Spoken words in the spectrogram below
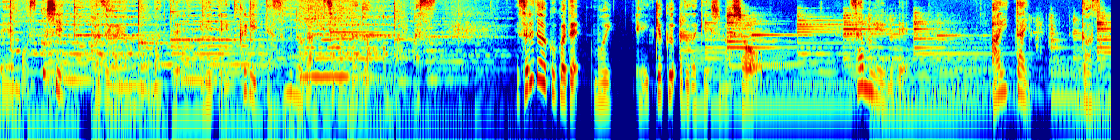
えー、もう少し風が止むのを待って家でゆっくり休むのが一番だと思います。それではここでもう一曲お届けしましょう。サムエルで会いたいどうぞ。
